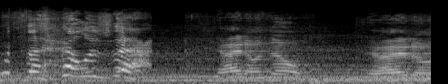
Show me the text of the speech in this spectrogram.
What the hell is that? I don't know. I don't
